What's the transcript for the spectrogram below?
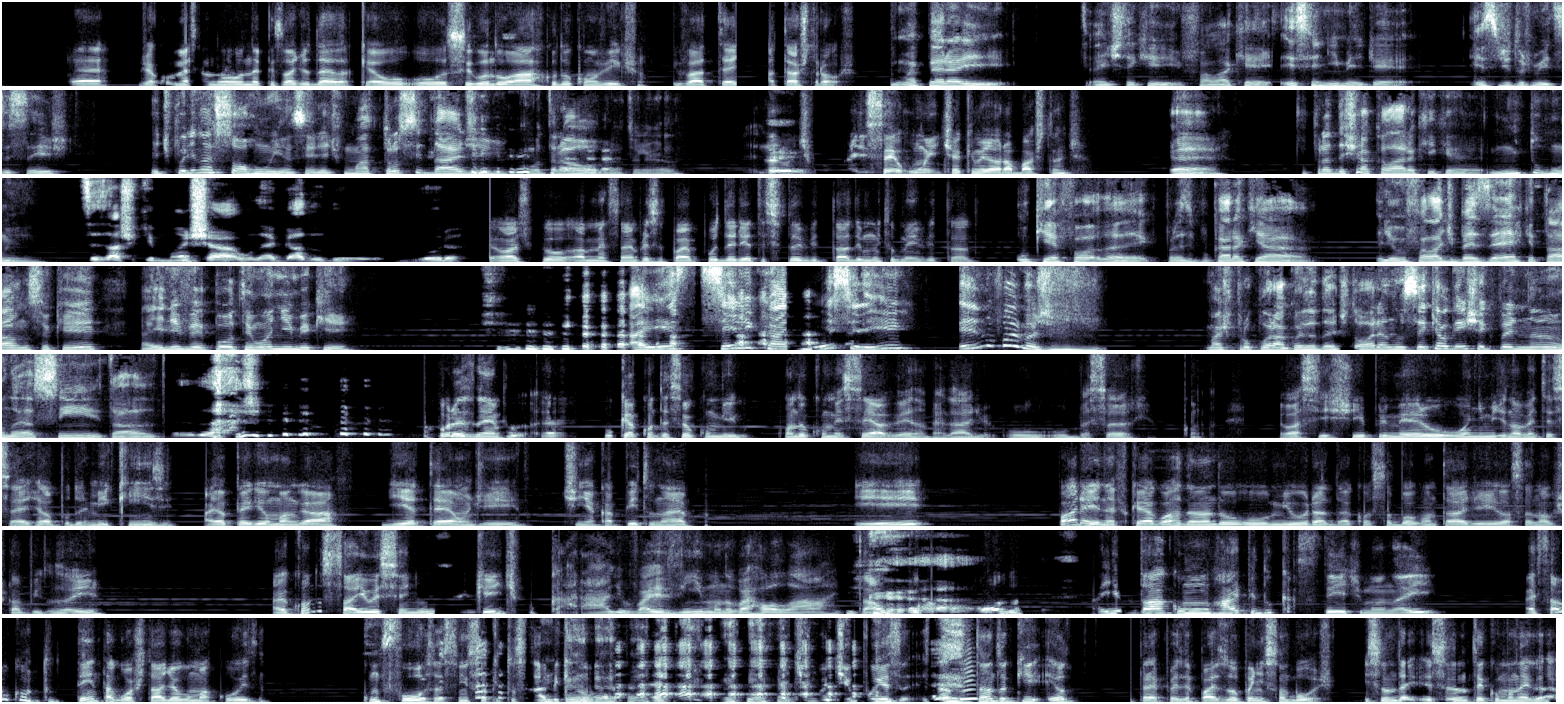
É, já começa no, no episódio dela, que é o, o segundo arco do Conviction. E vai até, até os Trolls. Mas pera aí. A gente tem que falar que esse anime, é, esse de 2016, é, tipo, ele não é só ruim, assim, ele é tipo uma atrocidade contra a obra, tá ligado? Não, tipo, pra ele ser ruim, tinha que melhorar bastante. É. Pra deixar claro aqui que é muito ruim. Vocês acham que mancha o legado do Miura? Eu acho que a mensagem principal poderia ter sido evitada e muito bem evitado. O que é foda é, por exemplo, o cara que ah, ele ouviu falar de Berserk e tal, não sei o que, aí ele vê, pô, tem um anime aqui. aí, se ele cai nesse aí, ele não vai mais, mais procurar coisa da história, a não ser que alguém chegue pra ele, não, não é assim e tal. Por exemplo, é, o que aconteceu comigo? Quando eu comecei a ver, na verdade, o, o Berserk, eu assisti primeiro o anime de 97, lá por 2015. Aí eu peguei o mangá, li até onde tinha capítulo na época. E parei, né? Fiquei aguardando o Miura da Costa Boa Vontade lançar novos capítulos. Aí, aí quando saiu esse anime, fiquei tipo, caralho, vai vir, mano, vai rolar e tal, porra, foda. Aí eu tava com um hype do cacete, mano. Aí, aí sabe quando tu tenta gostar de alguma coisa? Com força, assim, só que tu sabe que não. É, é tipo, tipo isso. Tanto, tanto que eu. Por exemplo, as openings são boas. Isso não, isso não tem como negar.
